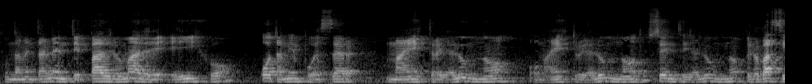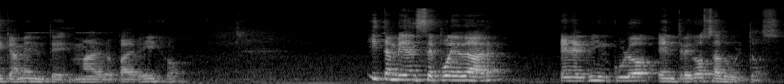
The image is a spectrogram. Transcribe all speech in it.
fundamentalmente padre o madre e hijo, o también puede ser maestra y alumno, o maestro y alumno, docente y alumno, pero básicamente madre o padre e hijo. Y también se puede dar en el vínculo entre dos adultos,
